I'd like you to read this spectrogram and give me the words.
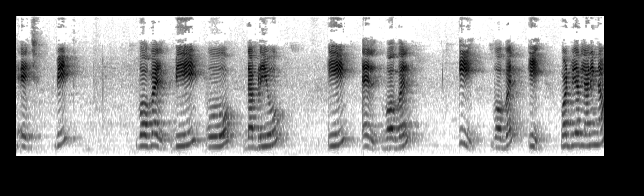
H. With vowel V O W E L. Vowel E. Vowel E What we are learning now?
